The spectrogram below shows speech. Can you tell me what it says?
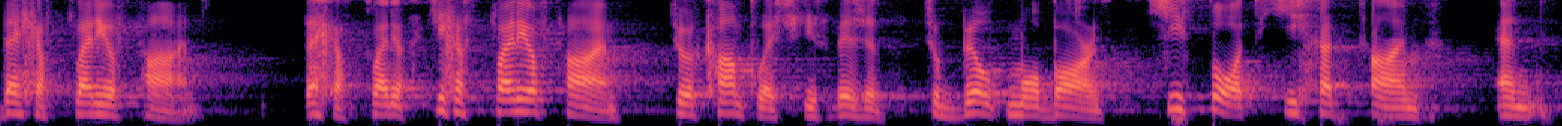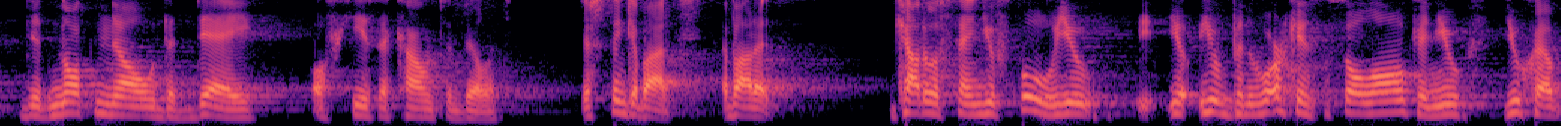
they have plenty of time. They have plenty of, he has plenty of time to accomplish his vision, to build more barns. He thought he had time and did not know the day of his accountability. Just think about it. About it. God was saying, "You fool! You, you you've been working for so long, and you you have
